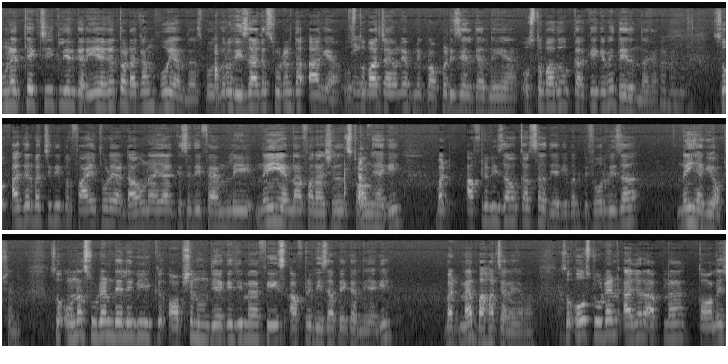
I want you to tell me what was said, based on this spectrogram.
ਹੁਣ ਇੱਥੇ ਇੱਕ ਚੀਜ਼ ਕਲੀਅਰ ਕਰੀਏ ਅਗਰ ਤੁਹਾਡਾ ਕੰਮ ਹੋ ਜਾਂਦਾ ਸਪੋਜ਼ ਕਰੋ ਵੀਜ਼ਾ ਅਗਰ ਸਟੂਡੈਂਟ ਦਾ ਆ ਗਿਆ ਉਸ ਤੋਂ ਬਾਅਦ ਚਾਹੇ ਉਹਨੇ ਆਪਣੀ ਪ੍ਰਾਪਰਟੀ ਸੇਲ ਕਰਨੀ ਹੈ ਉਸ ਤੋਂ ਬਾਅਦ ਉਹ ਕਰਕੇ ਕਿਵੇਂ ਦੇ ਦਿੰਦਾਗਾ ਸੋ ਅਗਰ ਬੱਚੇ ਦੀ ਪ੍ਰੋਫਾਈਲ ਥੋੜਾ ਜਿਹਾ ਡਾਊਨ ਹੈ ਜਾਂ ਕਿਸੇ ਦੀ ਫੈਮਿਲੀ ਨਹੀਂ ਇੰਨਾ ਫਾਈਨੈਂਸ਼ੀਅਲ ਸਟਰੋਂਗ ਹੈਗੀ ਬਟ ਆਫਟਰ ਵੀਜ਼ਾ ਉਹ ਕਰ ਸਕਦੀ ਹੈਗੀ ਬਟ ਬਿਫੋਰ ਵੀਜ਼ਾ ਨਹੀਂ ਹੈਗੀ ਆਪਸ਼ਨ ਸੋ ਉਹਨਾਂ ਸਟੂਡੈਂਟ ਦੇ ਲਈ ਵੀ ਇੱਕ ਆਪਸ਼ਨ ਹੁੰਦੀ ਹੈ ਕਿ ਜੀ ਮੈਂ ਫੀਸ ਆਫਟਰ ਵੀਜ਼ਾ ਪੇ ਕਰਨੀ ਹੈਗੀ ਬਟ ਮੈਂ ਬਾਹਰ ਚਲਾ ਜਾਵਾਂ। ਸੋ ਉਹ ਸਟੂਡੈਂਟ ਅਗਰ ਆਪਣਾ ਕਾਲਜ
